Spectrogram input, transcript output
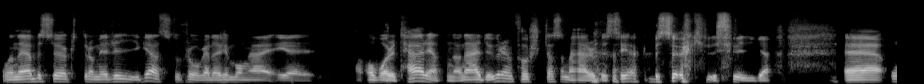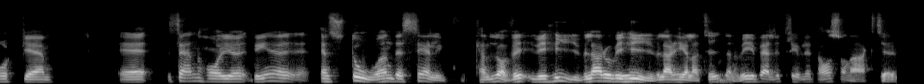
Och när jag besökte dem i Riga så frågade jag hur många är har varit här än. Nej, du är den första som är här och besök, besöker Sviga. Eh, och, eh, eh, sen har ju, det är en stående säljkandidat. Vi, vi hyvlar och vi hyvlar hela tiden. Det är väldigt trevligt att ha sådana aktier.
